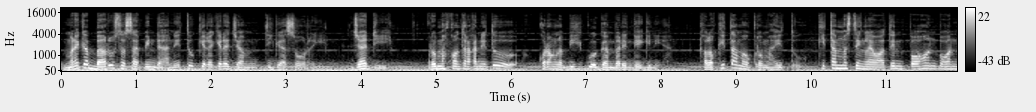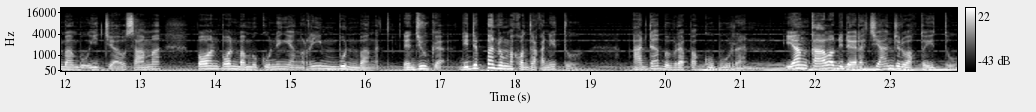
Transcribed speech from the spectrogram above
Mereka baru selesai pindahan itu kira-kira jam 3 sore. Jadi, rumah kontrakan itu kurang lebih gue gambarin kayak gini ya. Kalau kita mau ke rumah itu, kita mesti ngelewatin pohon-pohon bambu hijau sama pohon-pohon bambu kuning yang rimbun banget. Dan juga di depan rumah kontrakan itu ada beberapa kuburan yang kalau di daerah Cianjur waktu itu,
